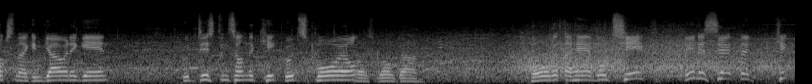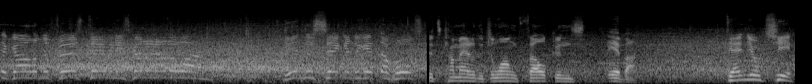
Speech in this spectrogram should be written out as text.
Hawks, and they can go in again. Good distance on the kick, good spoil. That was well done. Paul got the handball, Chick intercepted, kicked the goal in the first term, and he's got another one in the second to get the Hawks. It's come out of the Geelong Falcons ever. Daniel Chick.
